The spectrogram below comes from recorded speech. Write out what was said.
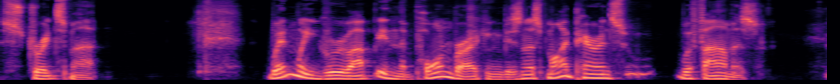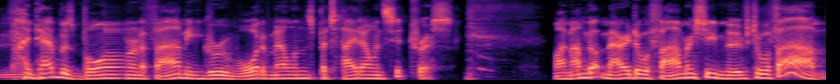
Street smart. When we grew up in the pawnbroking business, my parents were farmers. Mm. My dad was born on a farm. He grew watermelons, potato, and citrus. my mum got married to a farmer and she moved to a farm.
